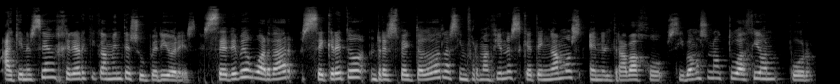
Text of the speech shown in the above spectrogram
a quienes sean jerárquicamente superiores. Se debe guardar secreto respecto a todas las informaciones que tengamos en el trabajo. Si vamos a una actuación por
